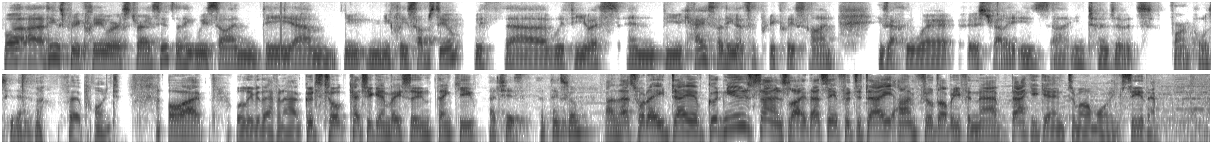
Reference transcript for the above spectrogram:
Well, I think it's pretty clear where Australia sits. I think we signed the um, nuclear subs deal with uh, with the US and the UK, so I think that's a pretty clear sign exactly where Australia is uh, in terms of its foreign policy. There, fair point. All right, we'll leave it there for now. Good to talk. Catch you again very soon. Thank you. Uh, cheers. Thanks, Phil. And that's what a day of good news sounds like. That's it for today. I'm Phil Dobbie for now. Back again tomorrow morning. See you then.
